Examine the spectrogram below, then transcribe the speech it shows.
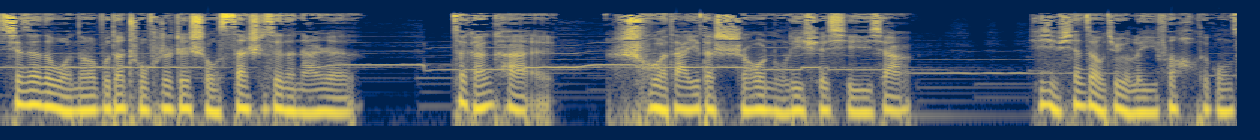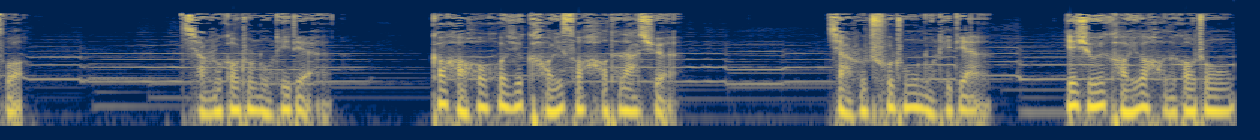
现在的我呢，不断重复着这首《三十岁的男人》，在感慨：如果大一的时候努力学习一下，也许现在我就有了一份好的工作。假如高中努力点，高考后或许考一所好的大学。假如初中努力点，也许会考一个好的高中。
